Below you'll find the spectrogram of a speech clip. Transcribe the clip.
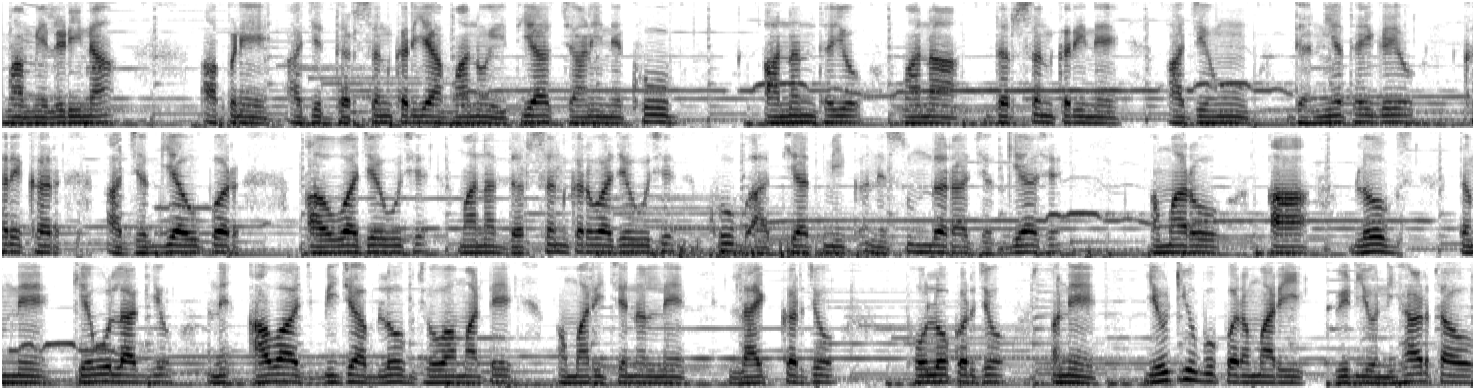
માં મેલડીના. આપણે આજે દર્શન કર્યા માનો ઇતિહાસ જાણીને ખૂબ આનંદ થયો. માના દર્શન કરીને આજે હું ધન્ય થઈ ગયો. ખરેખર આ જગ્યા ઉપર આવવા જેવું છે. માના દર્શન કરવા જેવું છે. ખૂબ આધ્યાત્મિક અને સુંદર આ જગ્યા છે. અમારો આ બ્લોગ્સ તમને કેવો લાગ્યો? અને આવા જ બીજા બ્લોગ જોવા માટે અમારી ચેનલને લાઈક કરજો, ફોલો કરજો અને યુટ્યુબ ઉપર અમારી વીડિયો નિહાળતા હો.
